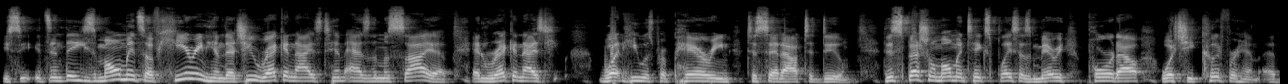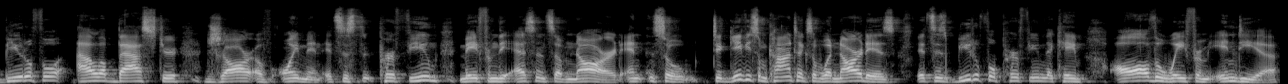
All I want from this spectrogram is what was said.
You see, it's in these moments of hearing him that you recognized him as the Messiah and recognized what he was preparing to set out to do. This special moment takes place as Mary poured out what she could for him a beautiful alabaster jar of ointment. It's this perfume made from the essence of nard. And so, to give you some context of what nard is, it's this beautiful perfume that came all the way from India,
